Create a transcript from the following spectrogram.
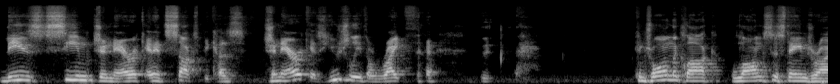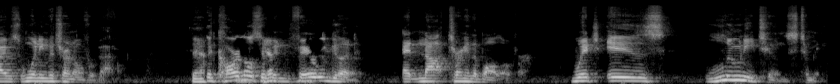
these seem generic, and it sucks because generic is usually the right thing. Controlling the clock, long sustained drives, winning the turnover battle. Yeah. The Cardinals have Yeah. been very good at not turning the ball over, which is Looney Tunes to me.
